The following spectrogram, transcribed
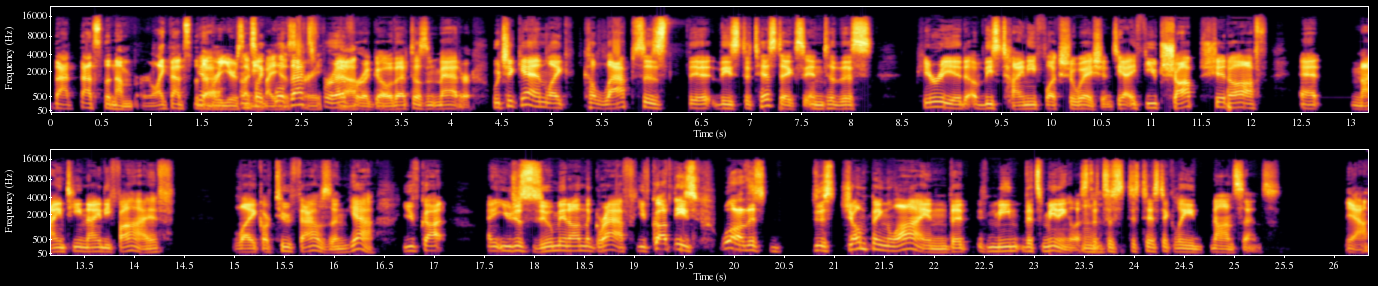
That that's the number. Like that's the number of years I It's mean like, well, history. that's forever ago. That doesn't matter. Which again, like collapses the these statistics into this period of these tiny fluctuations. Yeah, if you chop shit off at 1995, like or 2000, yeah, you've got and you just zoom in on the graph. You've got these whoa this this jumping line that mean that's meaningless. Mhm. That's statistically nonsense. Yeah.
